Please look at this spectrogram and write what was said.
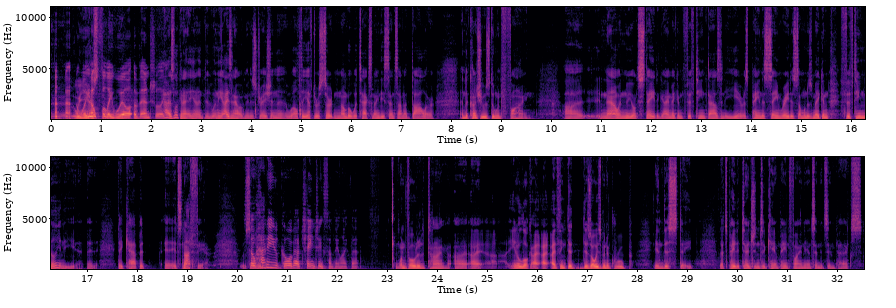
we we used to. hopefully will eventually. I was looking at, it, you know, in the Eisenhower administration, the wealthy after a certain number were taxed 90 cents on a dollar, and the country was doing fine. Uh, now in New York State, a guy making 15,000 a year is paying the same rate as someone who's making 15 million a year. Uh, they cap it. uh, It's not fair. So, how do you go about changing something like that? one vote at a time. I, I, I- you know, look, I I think that there's always been a group in this state that's paid attention to campaign finance and its impacts.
